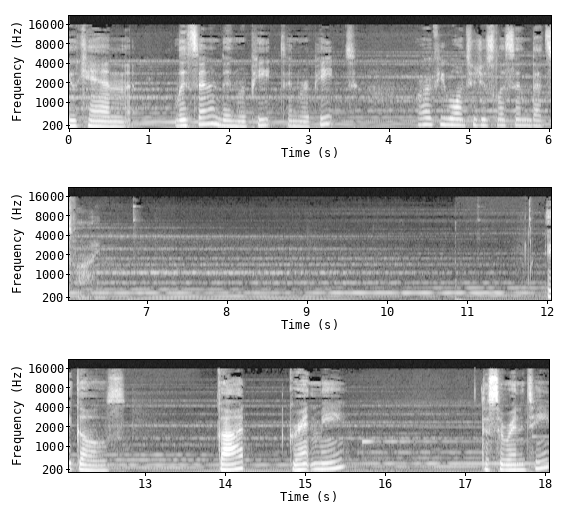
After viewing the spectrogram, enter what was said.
You can listen and then repeat and repeat or if you want to just listen, that's fine. It goes God, grant me the serenity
